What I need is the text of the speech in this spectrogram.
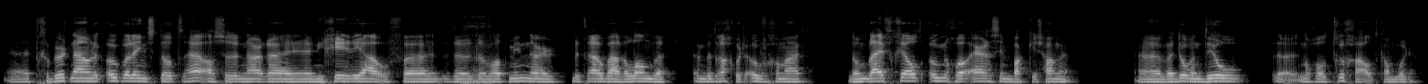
Eh, het gebeurt namelijk ook wel eens dat hè, als ze naar eh, Nigeria of eh, de, de wat minder betrouwbare landen een bedrag wordt overgemaakt... dan blijft geld ook nog wel ergens in bakjes hangen. Waardoor een deel nog wel teruggehaald kan worden.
